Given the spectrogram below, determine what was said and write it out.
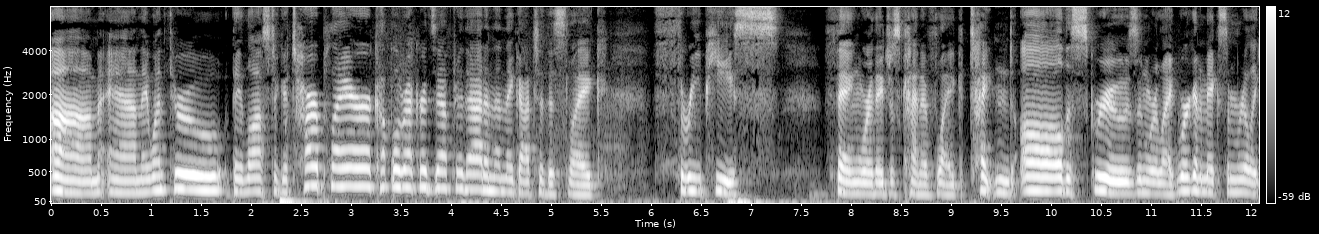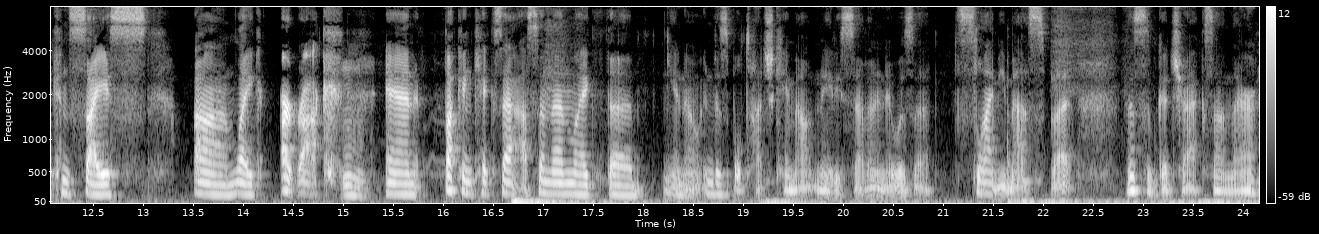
Um, and they went through, they lost a guitar player a couple records after that. And then they got to this like three piece thing where they just kind of like tightened all the screws and were like, we're going to make some really concise, um, like art rock. And it fucking kicks ass. And then like the, you know, Invisible Touch came out in 87 and it was a slimy mess, but there's some good tracks on there.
